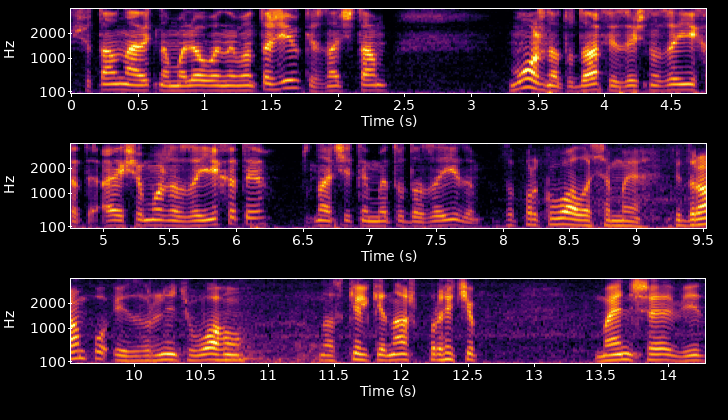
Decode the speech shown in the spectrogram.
що там навіть намальовані вантажівки, значить там можна туди фізично заїхати. А якщо можна заїхати, значить і ми туди заїдемо. Запаркувалися ми під рампу і зверніть увагу, наскільки наш причіп менше від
